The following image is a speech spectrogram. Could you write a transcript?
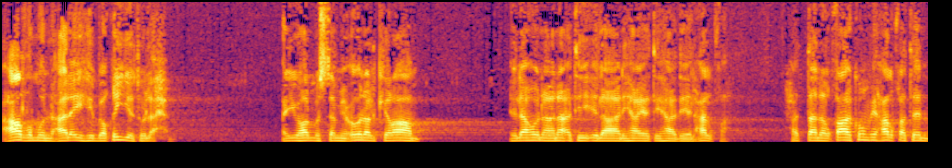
عظم عليه بقية لحم. أيها المستمعون الكرام إلى هنا نأتي إلى نهاية هذه الحلقة. حتى نلقاكم في حلقة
